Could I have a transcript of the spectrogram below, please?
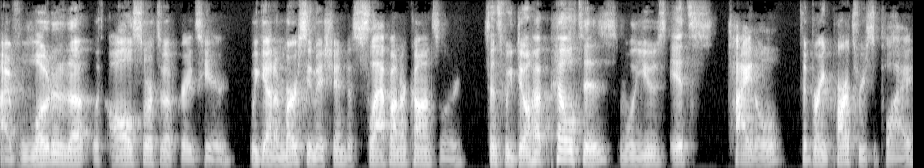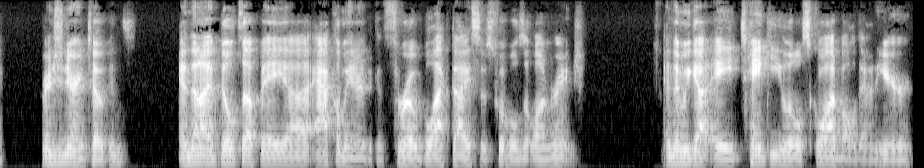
I've loaded it up with all sorts of upgrades here. We got a Mercy mission to slap on our consular. Since we don't have Peltas, we'll use its title to bring parts resupply for engineering tokens. And then I built up a uh, Acclamator that can throw black dice of swivels at long range. And then we got a tanky little squad ball down here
